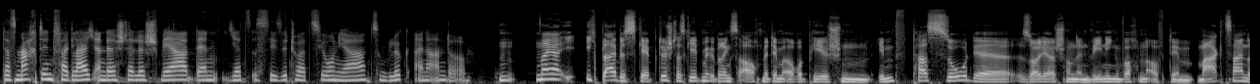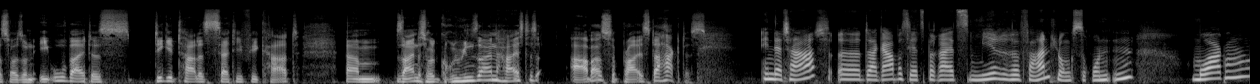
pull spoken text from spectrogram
Das macht den Vergleich an der Stelle schwer, denn jetzt ist die Situation ja zum Glück eine andere. Naja, ich bleibe skeptisch. Das geht mir übrigens auch mit dem europäischen Impfpass so. Der soll ja schon in wenigen Wochen auf dem Markt sein. Das soll so ein EU-weites digitales Zertifikat ähm, sein. Es soll grün sein, heißt es. Aber, surprise, da hakt es. In der Tat, äh, da gab es jetzt bereits mehrere Verhandlungsrunden. Morgen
